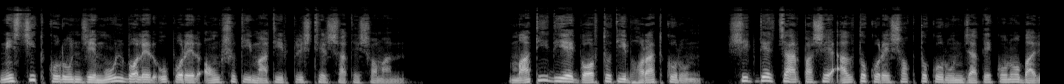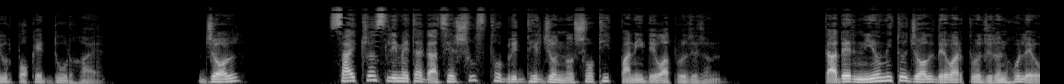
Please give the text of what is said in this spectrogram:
নিশ্চিত করুন যে মূল বলের উপরের অংশটি মাটির পৃষ্ঠের সাথে সমান। মাটি দিয়ে গর্তটি ভরাট করুন। শিকদের চারপাশে আলতো করে শক্ত করুন যাতে কোনো বায়ুর পকেট দূর হয়। জল। সাইট্রাস লিমেটা গাছের সুস্থ বৃদ্ধির জন্য সঠিক পানি দেওয়া প্রয়োজন। তাদের নিয়মিত জল দেওয়ার প্রয়োজন হলেও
